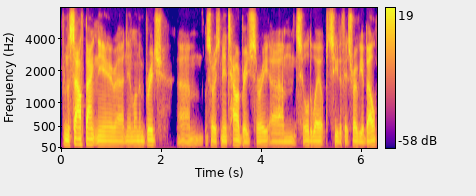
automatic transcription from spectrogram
from the South Bank near uh, near London Bridge. Um, sorry, it's near Tower Bridge. Sorry, um, to all the way up to the Fitzrovia Belle.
